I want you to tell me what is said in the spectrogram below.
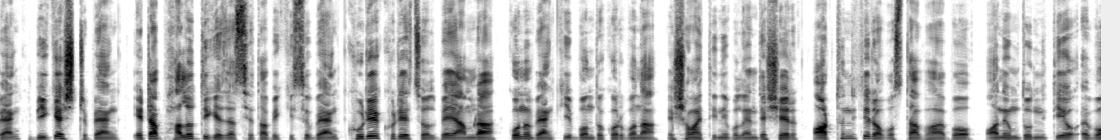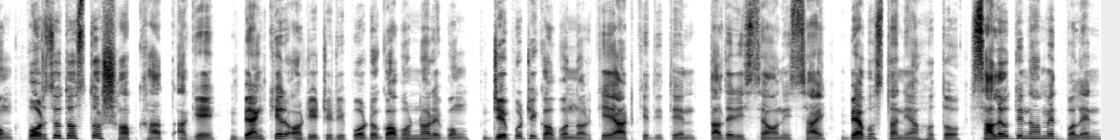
ব্যাংক, বিগেস্ট ব্যাংক, এটা ভালোর দিকে যাচ্ছে, তবে কিছু ব্যাংক খুঁড়িয়ে খুঁড়িয়ে চলবে, আমরা কোনো ব্যাংকই বন্ধ করব না। এ সময় তিনি বলেন, দেশের অর্থনীতির অবস্থা ভয়াবহ, অনিয়ম দুর্নীতি এবং পর্যদস্ত সব খাত আগে ব্যাংকের অডিট রিপোর্ট গভর্নর এবং ডেপুটি গভর্নরকে আটকে দিতেন। তাদের ইচ্ছা অনিচ্ছায় ব্যবস্থা নেওয়া হতো। সালেউদ্দিন আহমেদ বলেন,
